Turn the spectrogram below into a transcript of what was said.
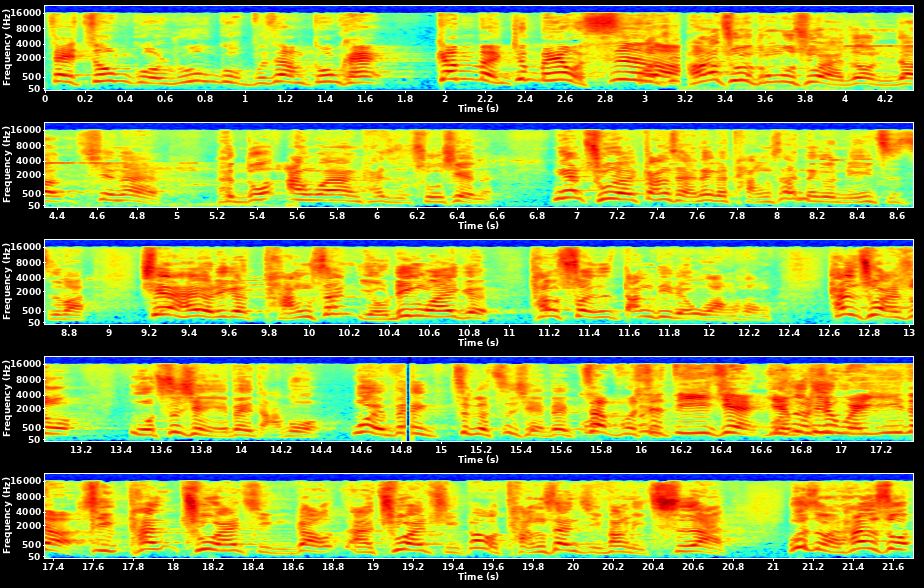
在中国如果不这样公开，根本就没有事了。好，像除了公布出来之后，你知道现在很多案外案开始出现了。你看，除了刚才那个唐山那个女子之外，现在还有一个唐山有另外一个，他算是当地的网红，他就出来说，我之前也被打过，我也被这个之前也被，这不是第一件，也不是唯一的。警他出来警告啊，出来举报唐山警方你吃案，为什么？他就说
